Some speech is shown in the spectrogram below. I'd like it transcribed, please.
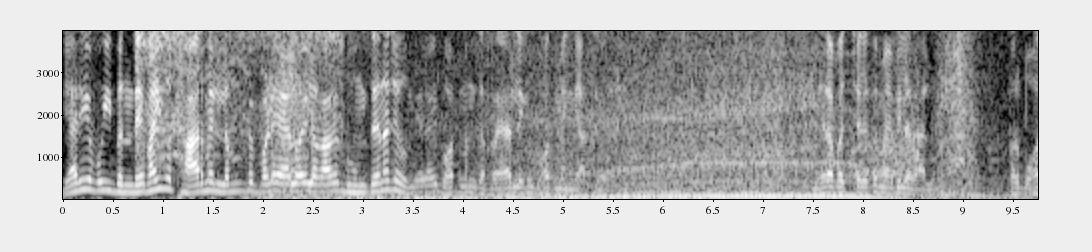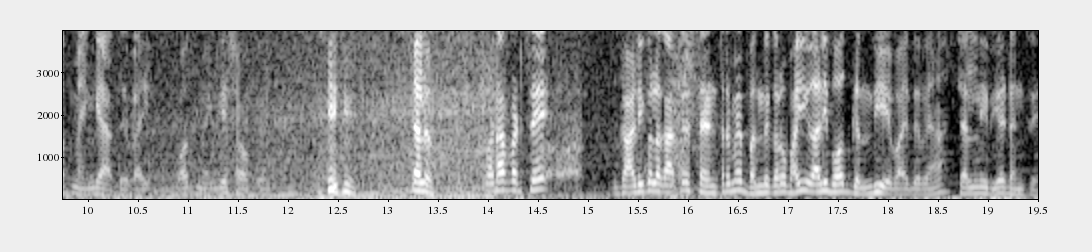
यार ये वही बंदे भाई, वो थार में लंबे बड़े एलॉय लगा के घूमते हैं ना जो। मेरा ही बहुत मन कर रहा है यार, लेकिन बहुत महँगे आते हैं मेरा बच्चे ले तो मैं भी लगा लूँ पर बहुत महँगे आते हैं भाई, बहुत महँगे शौक है। चलो, फटाफट से गाड़ी को लगाते हैं सेंटर में, बंद करो। भाई गाड़ी बहुत गंदी है भाई देवे यहाँ चल नहीं रही है ढंग से।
